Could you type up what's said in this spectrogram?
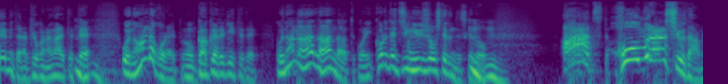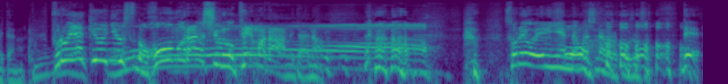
れみたいな曲が流れてて、うん、これなんだこれ？楽屋で聞いてて、これなんだなんだなんだってこれ、これで入場してるんですけど、あーっつって、ホームラン集だみたいな。プロ野球ニュースのホームラン集のテーマだみたいな。それを延々流しながら登場する。で、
